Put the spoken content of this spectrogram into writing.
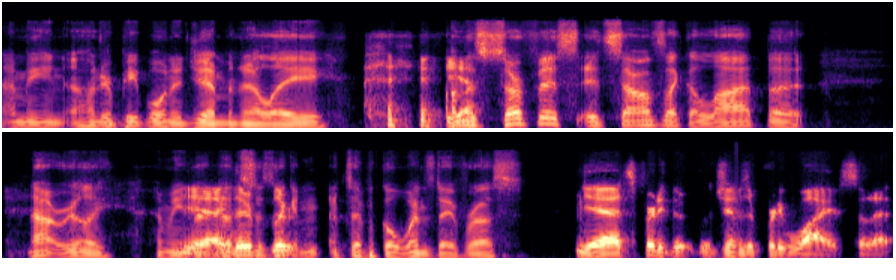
I mean, 100 people in a gym in LA. On yeah, the surface, it sounds like a lot, but not really. I mean, Yeah, that, that's just like a, a typical Wednesday for us. yeah, it's pretty. The, the gyms are pretty wide, so that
